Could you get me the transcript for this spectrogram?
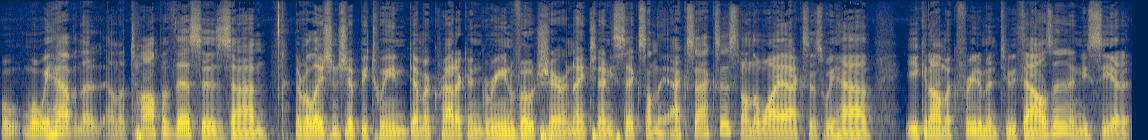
what we have on the on the top of this is um, the relationship between Democratic and Green vote share in 1996 on the x-axis, and on the y-axis we have economic freedom in 2000, and you see a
